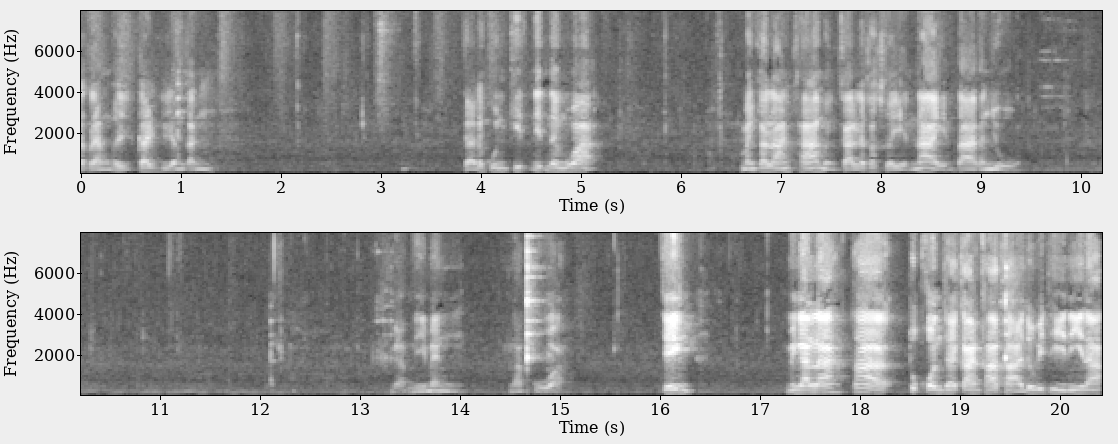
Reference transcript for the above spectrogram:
จากแหล่งผลิตใกล้เคียงกัน แต่ถ้าคุณคิดนิดนึงว่า มันก็ร้านค้าเหมือนกัน แล้วก็เคยเห็นหน้าเห็นตากันอยู่ แบบนี้แม่งน่ากลัว จริง ไม่งั้นนะถ้าทุกคนใช้การค้าขายด้วยวิธีนี้นะ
